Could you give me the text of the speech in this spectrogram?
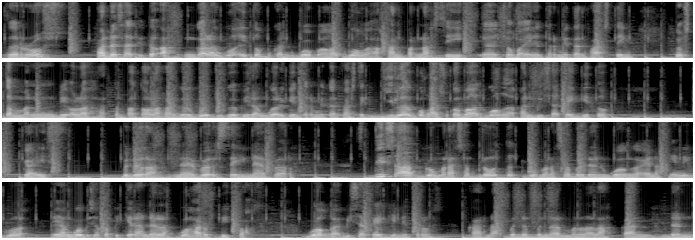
Terus pada saat itu ah enggak lah gue itu bukan gue banget gue nggak akan pernah sih ya, cobain intermittent fasting. Terus temen di olah tempat olahraga gue juga bilang gue lagi intermittent fasting. Gila gue nggak suka banget gue nggak akan bisa kayak gitu. Guys beneran never say never. Di saat gue merasa bloated gue merasa badan gue nggak enak ini gue yang gue bisa kepikiran adalah gue harus detox. Gue nggak bisa kayak gini terus karena bener-bener melelahkan dan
